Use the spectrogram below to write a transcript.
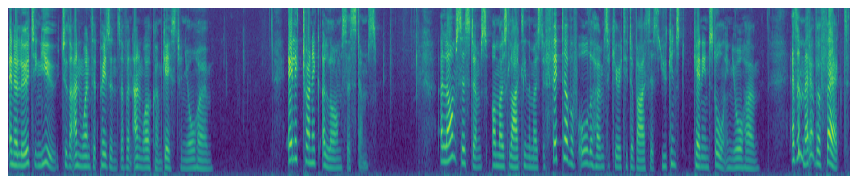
and alerting you to the unwanted presence of an unwelcome guest in your home. Electronic alarm systems. Alarm systems are most likely the most effective of all the home security devices you can, can install in your home. As a matter of fact,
